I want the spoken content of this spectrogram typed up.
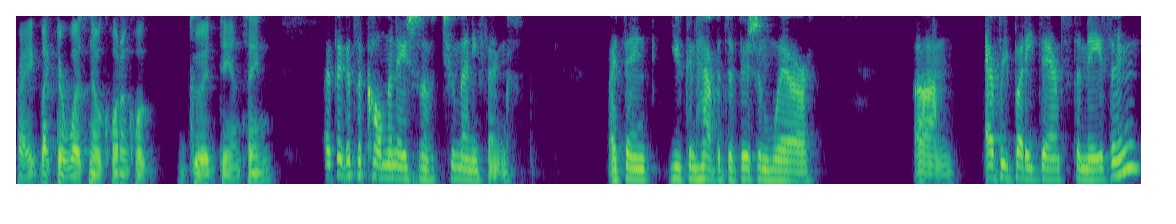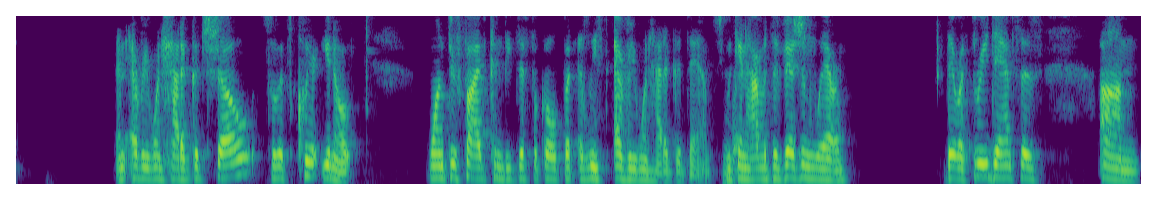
right? Like there was no quote unquote good dancing. I think it's a culmination of too many things. I think you can have a division where um, everybody danced amazing and everyone had a good show. So it's clear, you know, one through five can be difficult, but at least everyone had a good dance. We can have a division where there were three dances um,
